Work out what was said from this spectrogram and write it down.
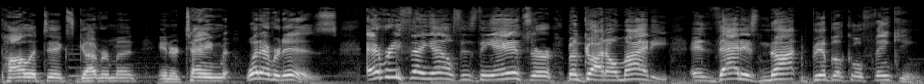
politics, government, entertainment, whatever it is. Everything else is the answer but God Almighty. And that is not biblical thinking.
